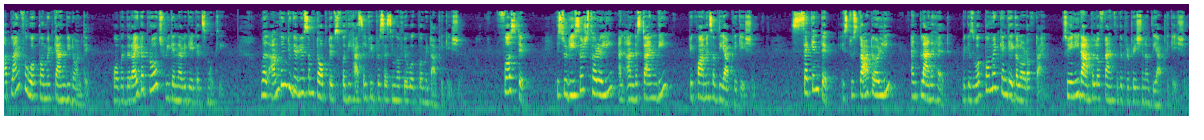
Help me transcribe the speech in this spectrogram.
applying for work permit can be daunting, but with the right approach, we can navigate it smoothly. Well, I'm going to give you some top tips for the hassle-free processing of your work permit application. First tip is to research thoroughly and understand the requirements of the application. Second tip is to start early and plan ahead because work permit can take a lot of time. So you need ample of time for the preparation of the application.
